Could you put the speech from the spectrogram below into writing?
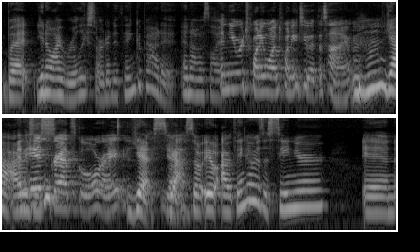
But, you know, I really started to think about it. And I was like, And you were 21, 22 at the time, hmm yeah, I and was in just- grad school, right? Yes, yeah. Yeah. So it, I think I was a senior in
